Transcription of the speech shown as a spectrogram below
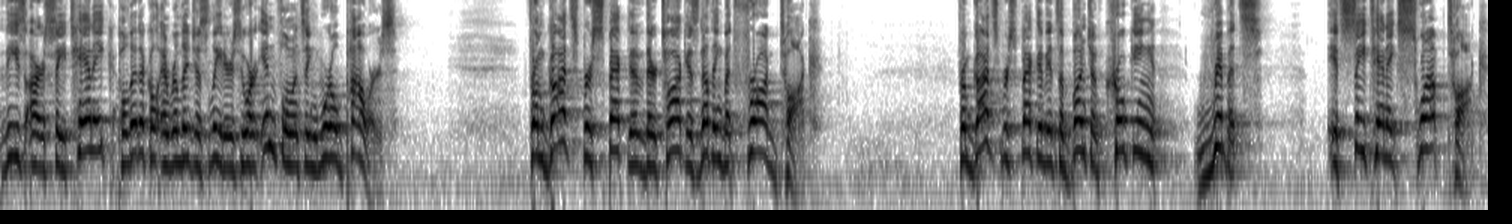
These are satanic political and religious leaders who are influencing world powers. From God's perspective, their talk is nothing but frog talk. From God's perspective, it's a bunch of croaking ribbits. It's satanic swamp talk.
